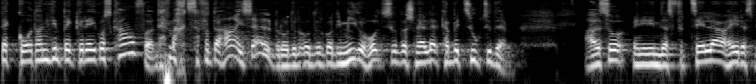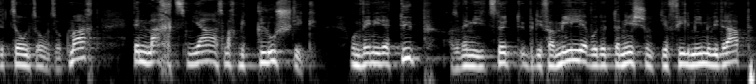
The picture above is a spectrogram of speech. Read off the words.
der geht auch nicht in die Bäckerei kaufen. Der macht es von daheim selber. Oder, oder geht in Migros, holt sich das schnell, der hat keinen Bezug zu dem. Also, wenn ich ihm das erzähle, hey, das wird so und so und so gemacht, dann macht's mir ja, es macht mich lustig. Und wenn ich der Typ, also wenn ich jetzt dort über die Familie, wo dort dann ist, und die filme immer wieder ab,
